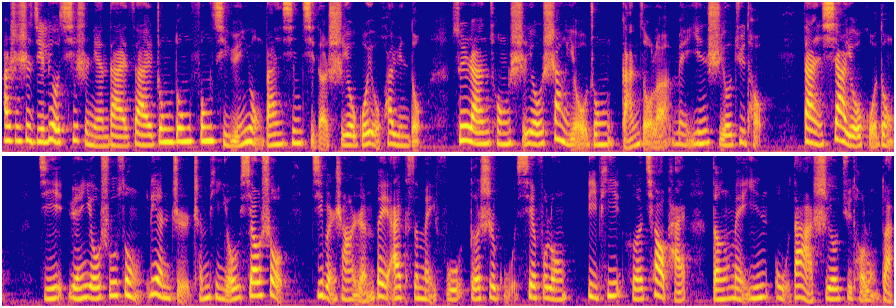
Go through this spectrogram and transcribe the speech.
二十世纪六七十年代，在中东风起云涌般兴起的石油国有化运动，虽然从石油上游中赶走了美英石油巨头，但下游活动及原油输送、炼脂、成品油销售，基本上仍被埃克森美孚、德士古、谢弗隆、BP 和壳牌等美英五大石油巨头垄断。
